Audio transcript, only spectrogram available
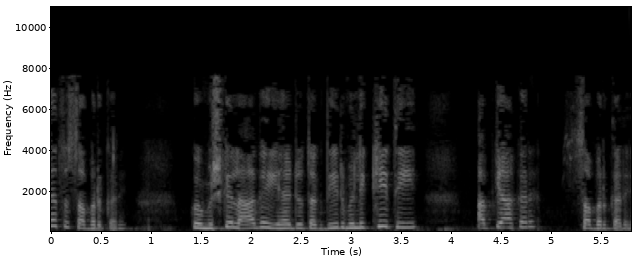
جائے تو صبر کرے کوئی مشکل آ گئی ہے جو تقدیر میں لکھی تھی اب کیا کرے صبر کرے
